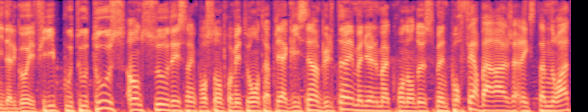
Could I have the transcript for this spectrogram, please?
Hidalgo et Philippe Poutou, tous en dessous des 5% au premier tour, ont appelé à glisser un bulletin Emmanuel Macron dans deux semaines pour faire barrage à l'extrême droite.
